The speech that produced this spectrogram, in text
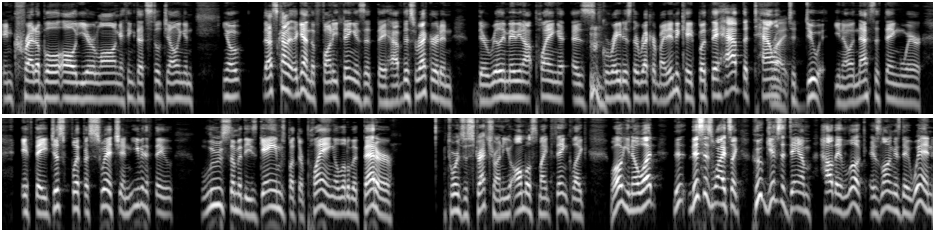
incredible all year long. I think that's still gelling, and you know that's kind of again the funny thing is that they have this record and they're really maybe not playing as great as their record might indicate, but they have the talent Right. to do it. You know, and that's the thing where if they just flip a switch, and even if they lose some of these games, but they're playing a little bit better towards the stretch run, you almost might think like, well, you know what? Th- This is why it's like, who gives a damn how they look as long as they win?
